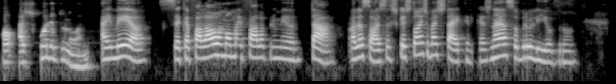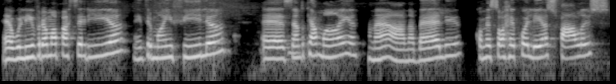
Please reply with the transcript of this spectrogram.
qual, a escolha do nome. Aimee, você quer falar ou a mamãe fala primeiro? Tá, olha só, essas questões mais técnicas, né, sobre o livro. É, o livro é uma parceria entre mãe e filha, é, sendo que a mãe, né, a Anabelle, começou a recolher as falas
